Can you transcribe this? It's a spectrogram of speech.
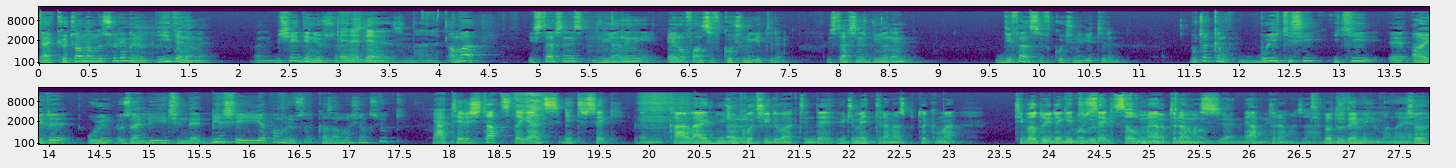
Yani kötü anlamda söylemiyorum. İyi deneme. Hani bir şey deniyorsun. en Denedi azından. en azından. Evet. Ama isterseniz dünyanın en, ofansif koçunu getirin. İsterseniz dünyanın en defensif koçunu getirin. Bu takım bu ikisi iki e, ayrı oyun özelliği içinde bir şeyi yapamıyorsa kazanma şansı yok ki. Ya Terry Stotts'ı da gelse, getirsek. Yani Carlisle'in hücum Evet. koçuydu vaktinde. Hücum ettiremez bu takıma. Thibodeau'yu da getirsek Thibodeau'yu savunma yaptıramaz. yaptıramaz yani. Yaptıramaz abi. Badu demeyin bana ya. Çok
